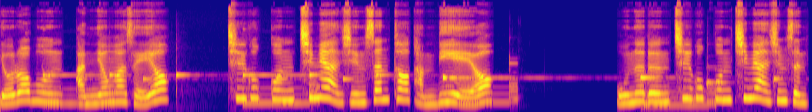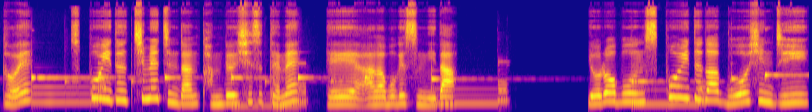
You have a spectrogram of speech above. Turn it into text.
여러분, 안녕하세요. 칠곡군 치매안심센터 담비예요. 오늘은 칠곡군 치매안심센터의 스포이드 치매 진단 감별 시스템에 대해 알아보겠습니다. 여러분, 스포이드가 무엇인지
